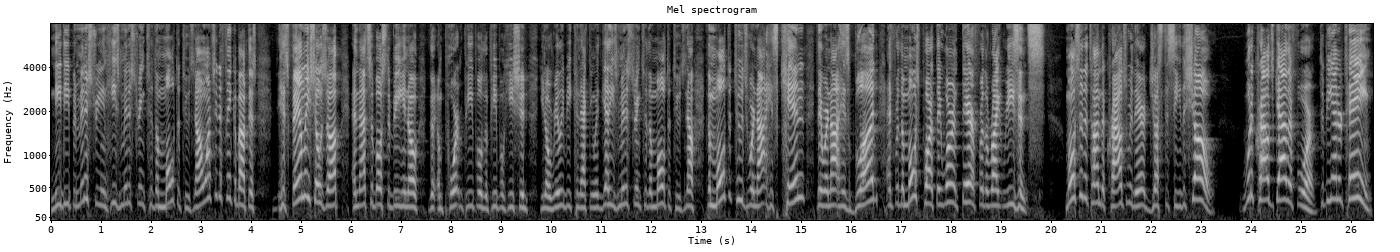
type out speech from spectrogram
knee deep in ministry and he's ministering to the multitudes. Now, I want you to think about this. His family shows up, and that's supposed to be, you know, the important people, the people he should, you know, really be connecting with. Yet he's ministering to the multitudes. Now, the multitudes were not his kin, they were not his blood, and for the most part, they weren't there for the right reasons. Most of the time, the crowds were there just to see the show. What do crowds gather for? To be entertained.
